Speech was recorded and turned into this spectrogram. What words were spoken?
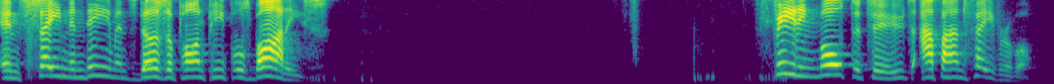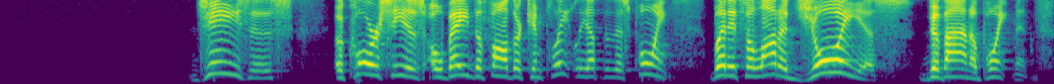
and Satan and demons does upon people's bodies. Feeding multitudes, I find favorable. Jesus, of course, he has obeyed the Father completely up to this point, but it's a lot of joyous divine appointments.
